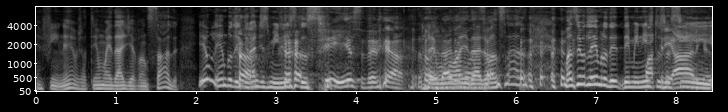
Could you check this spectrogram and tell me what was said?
enfim, né? Eu já tenho uma idade avançada. Eu lembro de grandes ministros. que isso, Daniel? Eu tenho uma, uma idade avançada. Mas eu lembro de, de ministros assim. Né?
